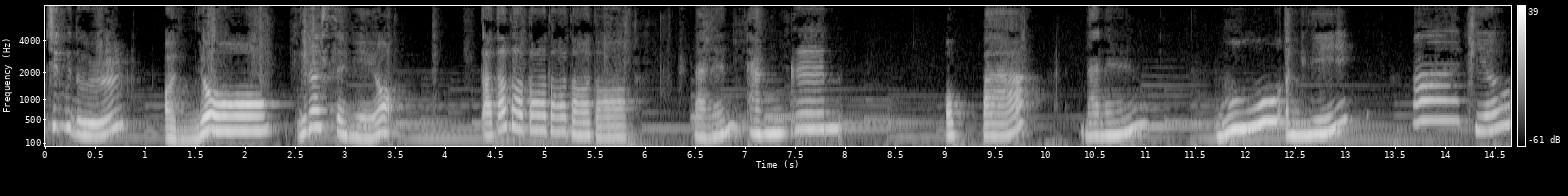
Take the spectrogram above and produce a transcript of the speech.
친구들 안녕. 미라쌤이에요. 따다다다다다다. 나는 당근. 오빠 나는 무 언니. 아 귀여운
